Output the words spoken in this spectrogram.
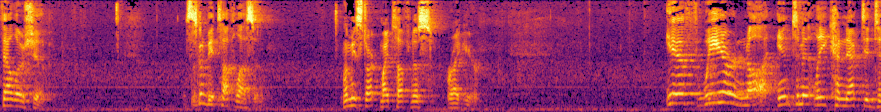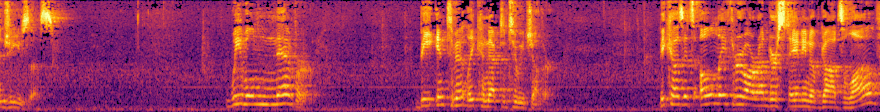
fellowship. This is going to be a tough lesson. Let me start my toughness right here. If we are not intimately connected to Jesus, we will never be intimately connected to each other. Because it's only through our understanding of God's love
